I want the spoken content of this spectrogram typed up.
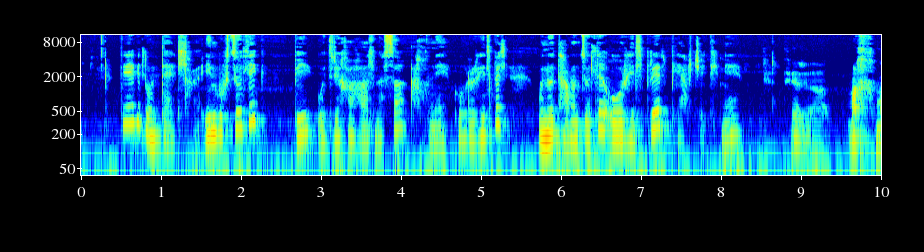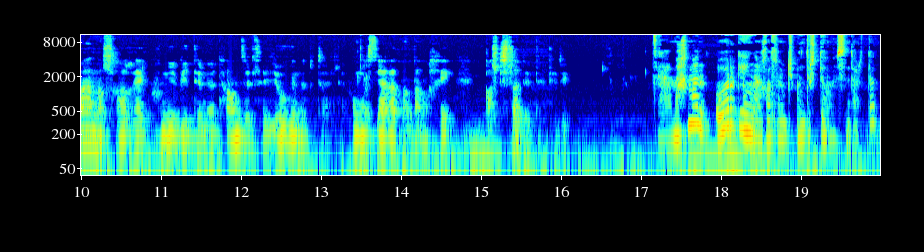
Тэг яг л үнтэй адилхан. Энэ бүх зүйлийг би өдрийнхөө хоолноосоо авах нэ. Өөрөөр хэлбэл өнөө таван зүйлээ өөр хэлбэрээр би авч идэх нэ. Тэгэхээр мах маань болохоор яг хүний бие тэр нэ 5 зүйлсээ юуг нь өгч байлаа. Хүмүүс ягаад дандаа махыг голчлоод байдаг тэрийг. За мах маань уургийн агуулмж өндөртэй хүнсэнд ордог.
